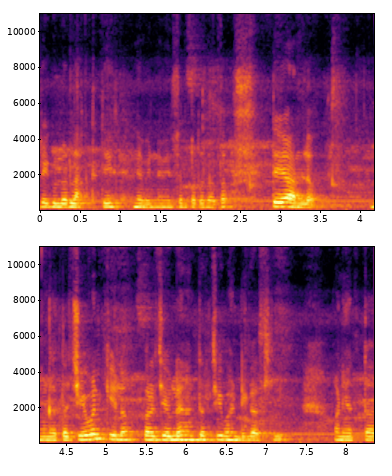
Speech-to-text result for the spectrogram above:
रेग्युलर लागतं ते नवीन नवीन संपत जातं ते आणलं. आणि आता जेवण केलं. परत जेवल्यानंतरची भांडी घासली. आणि आत्ता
